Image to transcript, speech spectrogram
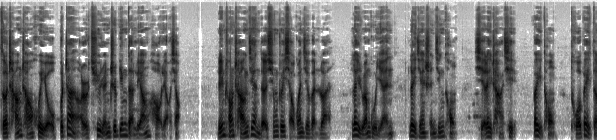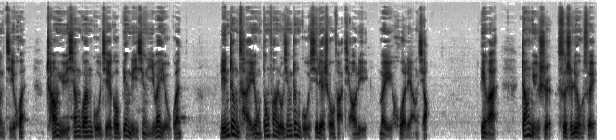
则常常会有不战而屈人之兵的良好疗效。临床常见的胸椎小关节紊乱、肋软骨炎、肋间神经痛、胁肋岔气、背痛、驼背等疾患，常与相关骨结构病理性移位有关。临症采用东方柔性正骨系列手法调理，美获良效。病案：张女士，四十六岁，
